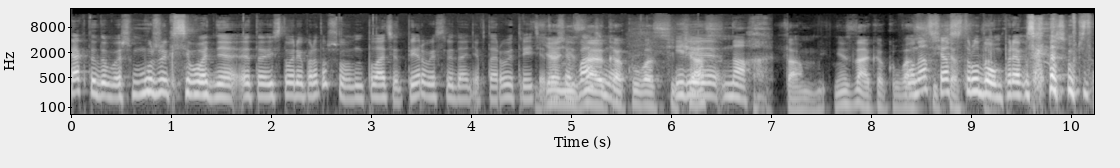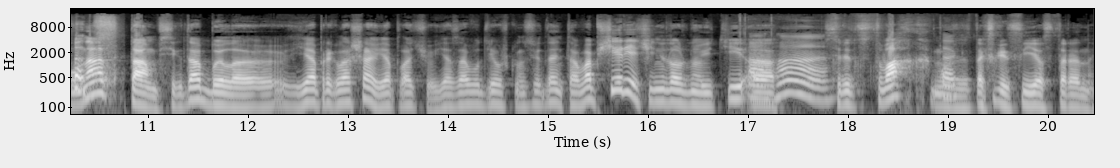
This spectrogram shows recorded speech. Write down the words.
Как ты думаешь, мужик сегодня это история про то, что он платит первое свидание, второе, третье? Я это не знаю, как у вас сейчас. Или нах? Там, не знаю, как у вас У нас сейчас, сейчас с трудом, там. прям скажем, что... У нас там всегда было, я приглашаю, я плачу, я зову девушку на свидание. Там вообще речи не должно идти Ага. о средствах, можно так сказать, с ее стороны.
